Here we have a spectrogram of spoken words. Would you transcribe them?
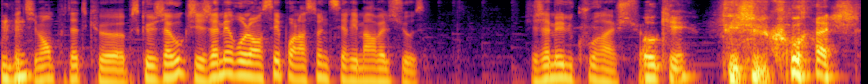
Mhm. Effectivement peut-être que parce que j'avoue que j'ai jamais relancé pour l'instant une série Marvel Studios. J'ai jamais eu le courage, tu vois. Ok, j'ai le courage.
